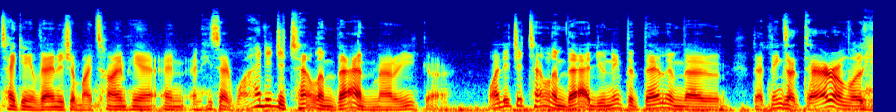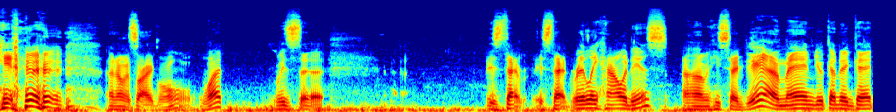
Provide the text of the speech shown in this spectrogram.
taking advantage of my time here. And and he said, why did you tell him that, Marika? Why did you tell him that? You need to tell him that that things are terrible here. and I was like, oh, what? Was uh, is that is that really how it is? Um, he said, "Yeah, man, you're gonna get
